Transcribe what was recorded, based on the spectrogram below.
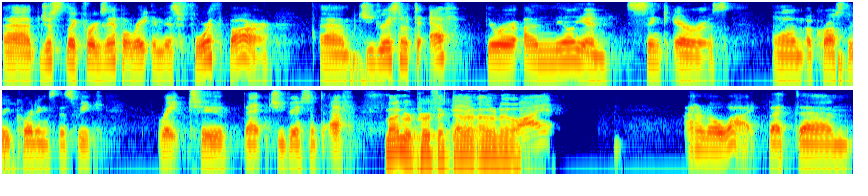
Uh, just like for example, right in this fourth bar, um, G grace note to F, there were a million sync errors um, across the recordings this week, right to that G grace note to F. Mine were perfect. I don't. I don't know why. I don't know why, but um,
